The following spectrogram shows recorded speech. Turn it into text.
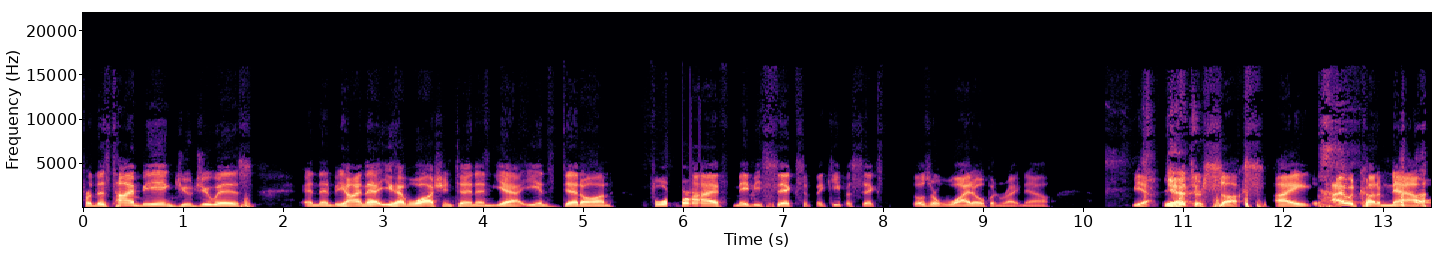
For this time being, Juju is. And then behind that, you have Washington. And yeah, Ian's dead on. Four, five, maybe six. If they keep a six, those are wide open right now. Yeah, Yeah. Switzer sucks. I I would cut him now.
